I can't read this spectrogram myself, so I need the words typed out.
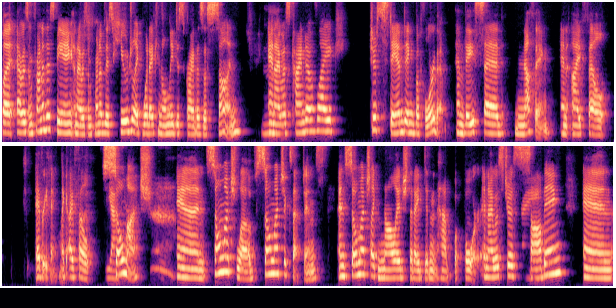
But I was in front of this being and I was in front of this huge, like what I can only describe as a sun. Mm. And I was kind of like just standing before them. And they said nothing. And I felt everything. Like I felt yeah. so much and so much love, so much acceptance, and so much like knowledge that I didn't have before. And I was just right. sobbing and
